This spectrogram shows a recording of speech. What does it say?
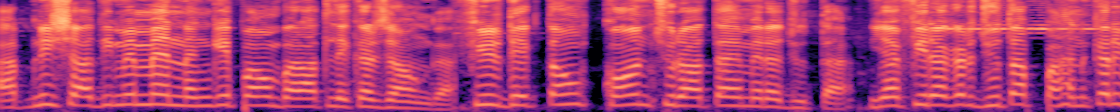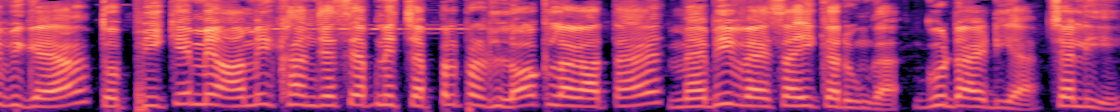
अपनी शादी में मैं नंगे पाँव बारात लेकर जाऊँगा। फिर देखता हूँ कौन चुराता है मेरा जूता। या फिर अगर जूता पहनकर भी गया तो पीके में आमिर खान जैसे अपने चप्पल पर लॉक लगाता है, मैं भी वैसा ही करूँगा। गुड आइडिया चलिए,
